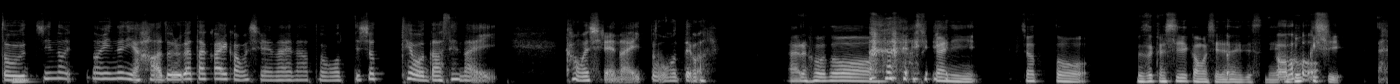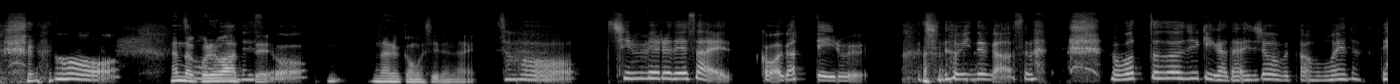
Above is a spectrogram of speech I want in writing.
とうちの,、の犬にはハードルが高いかもしれないなと思ってちょっと手を出せないかもしれないと思ってます。なるほど。い確かに、ちょっと難しいかもしれないですね。動くし、そうなんだこれはってよなるかもしれない。そう、チンベルでさえ怖がっている うちの犬が、そのロボット掃除機が大丈夫とは思えなくて、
